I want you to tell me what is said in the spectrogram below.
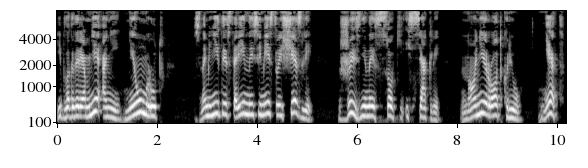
и благодаря мне они не умрут. Знаменитые старинные семейства исчезли, жизненные соки иссякли, но не род Крю. Нет,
